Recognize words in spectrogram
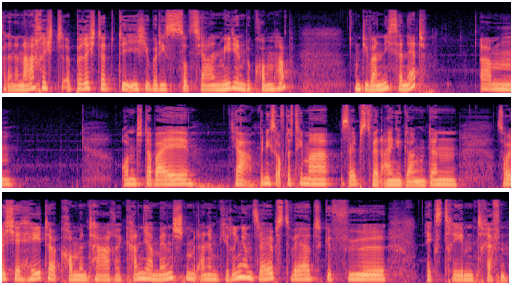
von einer Nachricht berichtet, die ich über die sozialen Medien bekommen habe. Und die waren nicht sehr nett. Ähm, und dabei, ja, bin ich so auf das Thema Selbstwert eingegangen. Denn solche Hater-Kommentare kann ja Menschen mit einem geringen Selbstwertgefühl extrem treffen.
